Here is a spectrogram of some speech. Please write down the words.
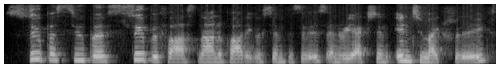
super super super fast nanoparticle synthesis and reaction into microfluidics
